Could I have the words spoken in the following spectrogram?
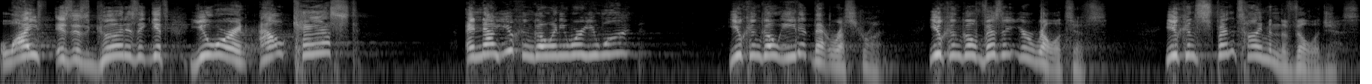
Life is as good as it gets. You were an outcast, and now you can go anywhere you want. You can go eat at that restaurant. You can go visit your relatives. You can spend time in the villages.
